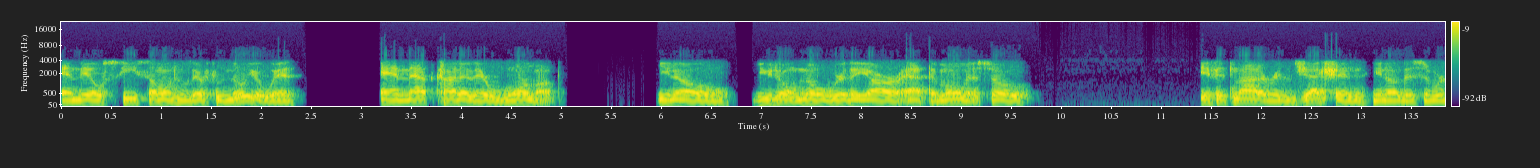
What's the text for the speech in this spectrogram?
and they'll see someone who they're familiar with, and that's kind of their warm up. You know, you don't know where they are at the moment. So if it's not a rejection, you know, this is where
